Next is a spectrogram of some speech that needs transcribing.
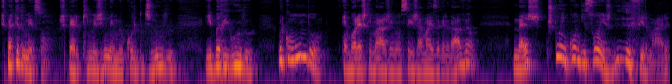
espero que adormeçam, espero que imaginem o meu corpo desnudo e barrigudo, porque o mundo, embora esta imagem não seja a mais agradável, mas estou em condições de afirmar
